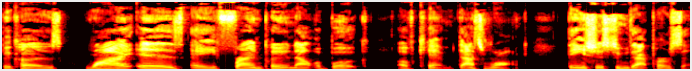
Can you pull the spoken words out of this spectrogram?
because why is a friend putting out a book of Kim? That's wrong. They should sue that person.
